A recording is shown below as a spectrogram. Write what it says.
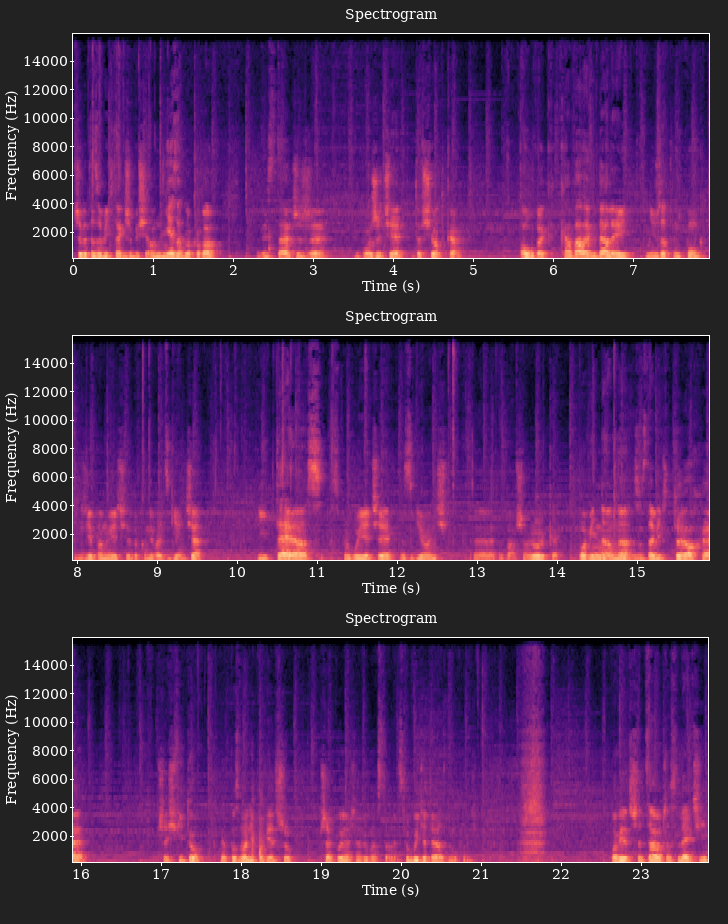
Żeby to zrobić tak, żeby się on nie zablokował, wystarczy, że włożycie do środka ołówek kawałek dalej niż za ten punkt, gdzie planujecie dokonywać zgięcia i teraz spróbujecie zgiąć e, Waszą rurkę. Powinna ona zostawić trochę prześwitu, który pozwoli powietrzu przepłynąć na drugą stronę. Spróbujcie teraz dmuchnąć. Powietrze cały czas leci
